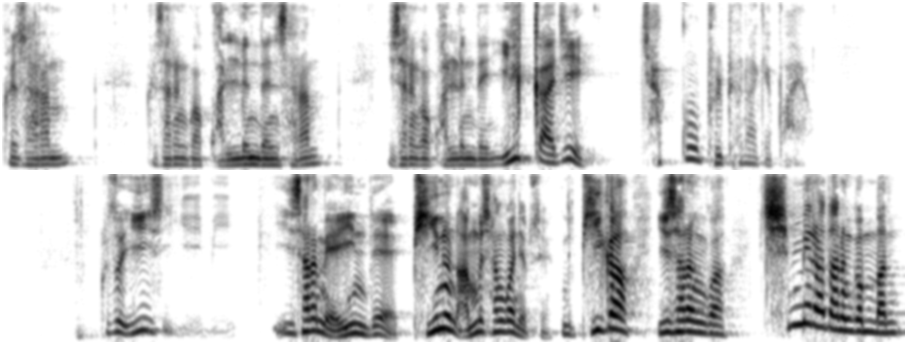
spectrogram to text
그 사람, 그 사람과 관련된 사람, 이 사람과 관련된 일까지 자꾸 불편하게 봐요. 그래서 이, 이 사람이 A인데 B는 아무 상관이 없어요. 근데 B가 이 사람과 친밀하다는 것만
